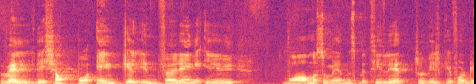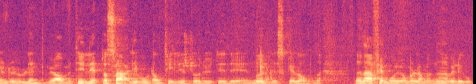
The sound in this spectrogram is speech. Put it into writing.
veldig kjapp og enkel innføring i hva som menes med tillit, og hvilke fordeler og ulemper vi har med tillit, og særlig hvordan tillit slår ut i de nordiske landene. Den er fem år gammel, men den er veldig god.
